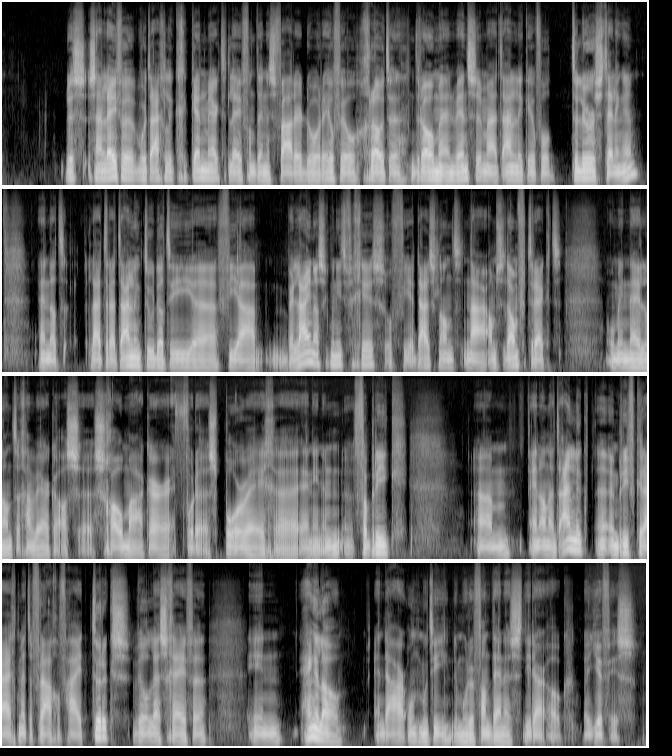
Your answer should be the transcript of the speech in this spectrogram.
Dus zijn leven wordt eigenlijk gekenmerkt, het leven van Dennis' vader, door heel veel grote dromen en wensen, maar uiteindelijk heel veel teleurstellingen. En dat leidt er uiteindelijk toe dat hij eh, via Berlijn, als ik me niet vergis, of via Duitsland naar Amsterdam vertrekt. Om in Nederland te gaan werken als uh, schoonmaker voor de spoorwegen en in een uh, fabriek. Um, en dan uiteindelijk een brief krijgt met de vraag of hij Turks wil lesgeven in Hengelo. En daar ontmoet hij de moeder van Dennis, die daar ook juf is.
